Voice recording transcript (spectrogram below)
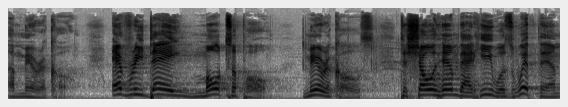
a miracle. Every day, multiple miracles to show him that he was with them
